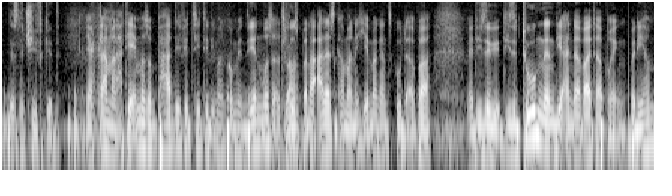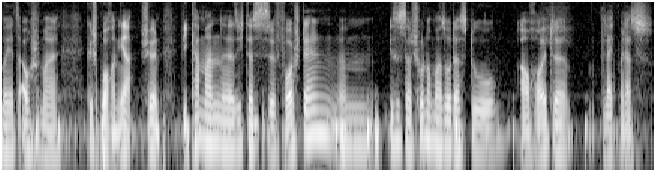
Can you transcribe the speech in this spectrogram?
das nicht schief geht. Ja klar, man hat ja immer so ein paar Defizite, die man kompensieren muss. Als Klar. Fußballer, alles kann man nicht immer ganz gut, aber äh, diese, diese Tugenden, die einen da weiterbringen, über die haben wir jetzt auch schon mal gesprochen. Ja, schön. Wie kann man äh, sich das äh, vorstellen? Ähm, ist es dann schon nochmal so, dass du auch heute vielleicht mal das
